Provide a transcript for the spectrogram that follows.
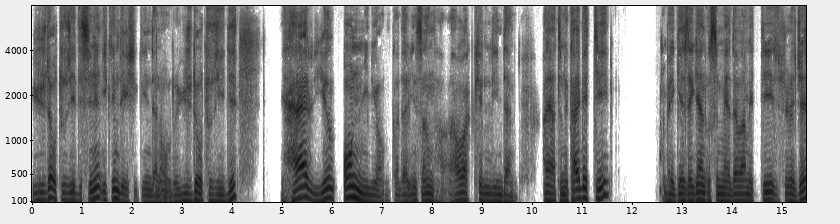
yüzde otuz yedisinin iklim değişikliğinden olduğu yüzde otuz yedi. Her yıl 10 milyon kadar insanın hava kirliliğinden hayatını kaybettiği ve gezegen ısınmaya devam ettiği sürece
